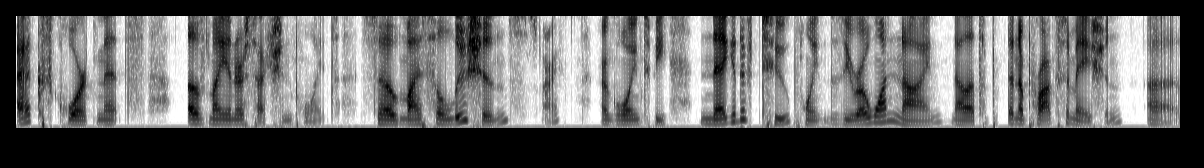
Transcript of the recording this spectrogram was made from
x coordinates of my intersection points. So my solutions, sorry, are going to be negative 2.019. Now that's an approximation. Uh,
